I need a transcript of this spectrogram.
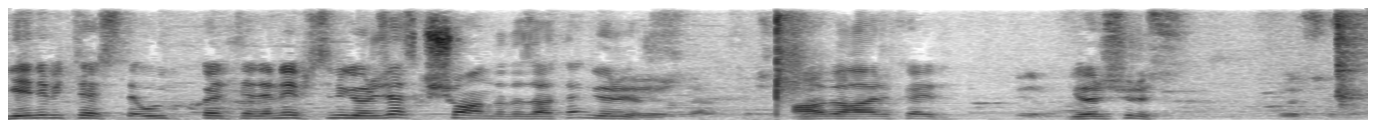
Yeni bir testte uyku kalitelerini hepsini göreceğiz ki şu anda da zaten görüyoruz. Abi harikaydı. Görüşürüz. Görüşürüz.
